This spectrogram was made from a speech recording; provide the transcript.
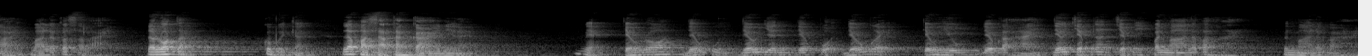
ลายมาแล้วก็สลาย แล้วรสอะก็เหมือนกัน แล้วภาษาทางกายนี่แหละเนี่ยเดี๋ยวร้อน เดี๋ยวอุ่น เดี๋ยวเย็น เดี๋ยวปวด เดี๋ยวเมื่อย เดี๋ยวหิว เดี๋ยวก็หาย เดี๋ยวเจ็บนั่นเจ็บนี่มันมาแล้วก็หาย มันมาแล้วก็หาย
